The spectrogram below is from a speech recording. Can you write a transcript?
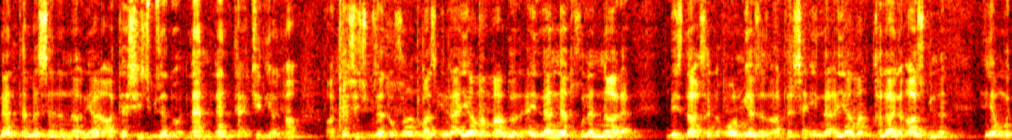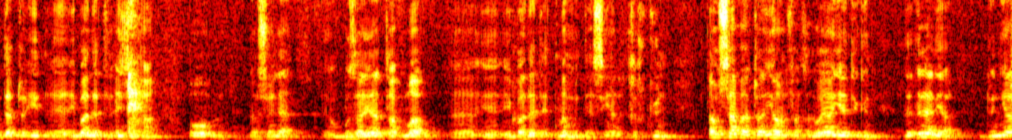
Len temessenen nar. Yani ateş hiç bize doğru. Len, len tekid yani ha. Ateş hiç bize dokunulmaz illa eyyamen ma'dude. Ey len nedhulen nare. Biz dahil olmayacağız ateşe illa eyyamen kalayla az günler. Hiye muddetu e, ibadetil ha. O ne söyle e, buzaya tapma e, e, ibadet etme müddesi yani 40 gün. Ev sebetu eyyam fakat veya 7 gün. Dediler ya dünya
